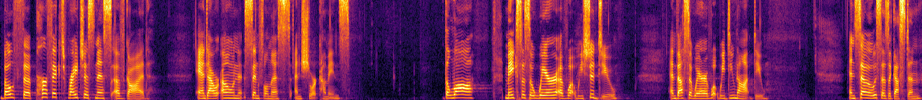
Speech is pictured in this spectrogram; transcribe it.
both the perfect righteousness of God and our own sinfulness and shortcomings. The law makes us aware of what we should do and thus aware of what we do not do. And so, says Augustine,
